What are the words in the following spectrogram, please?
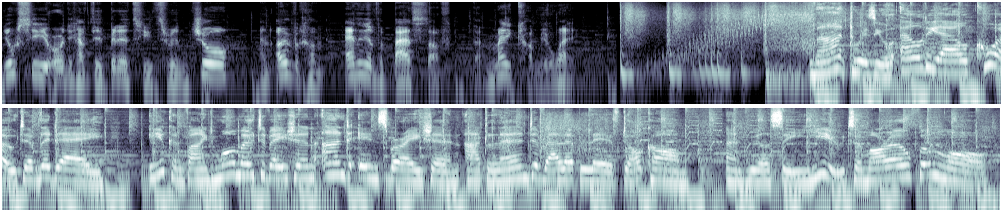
you'll see you already have the ability to endure and overcome any of the bad stuff that may come your way. That was your LDL quote of the day. You can find more motivation and inspiration at learndeveloplive.com. And we'll see you tomorrow for more.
